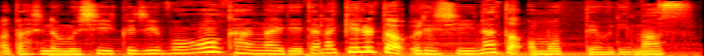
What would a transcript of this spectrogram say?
私の虫育児本を考えていただけると嬉しいなと思っております。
